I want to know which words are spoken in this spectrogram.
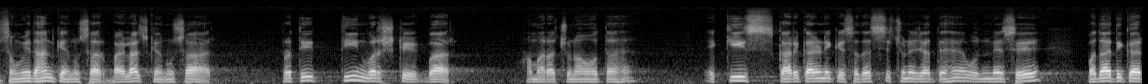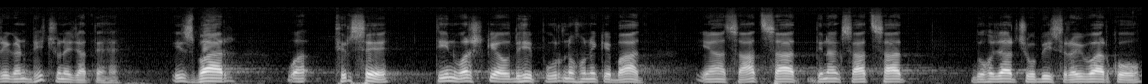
संविधान के अनुसार, बायलाज के अनुसार प्रति तीन वर्ष के एक बार हमारा चुनाव होता है। 21 कार्यकारिणी के सदस्य चुने जाते हैं, उनमें से पदाधिकारीगण भी चुने जाते हैं। इस बार वह फिर से तीन वर्ष की अवधि पूर्ण होने के बाद यहाँ सात सात, दिनांक सात सात 2024 रविवार को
